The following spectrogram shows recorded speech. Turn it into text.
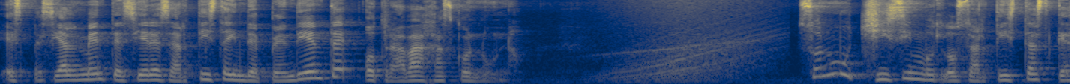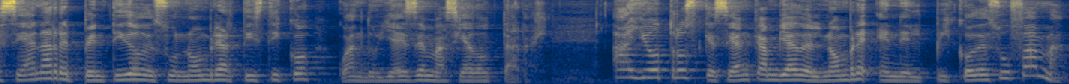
especialmente si eres artista independiente o trabajas con uno. Son muchísimos los artistas que se han arrepentido de su nombre artístico cuando ya es demasiado tarde. Hay otros que se han cambiado el nombre en el pico de su fama.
